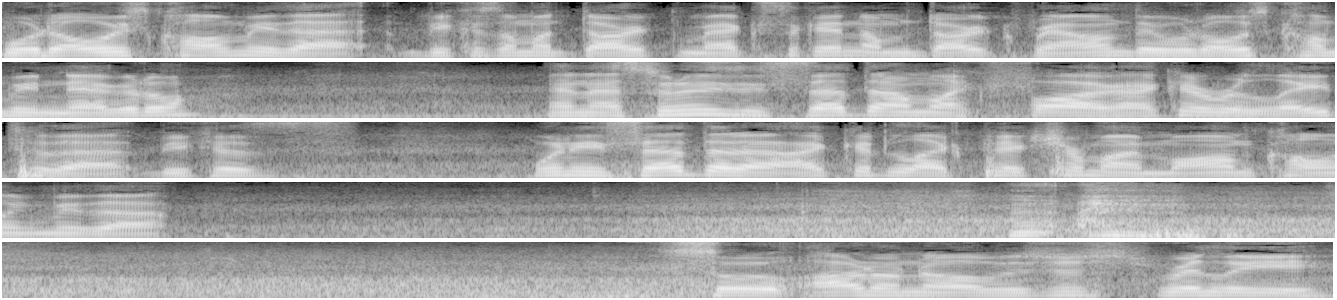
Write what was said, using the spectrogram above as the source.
would always call me that because I'm a dark Mexican, I'm dark brown. They would always call me negro. And as soon as he said that, I'm like, fuck, I could relate to that because when he said that, I could like picture my mom calling me that. so I don't know. It was just really,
